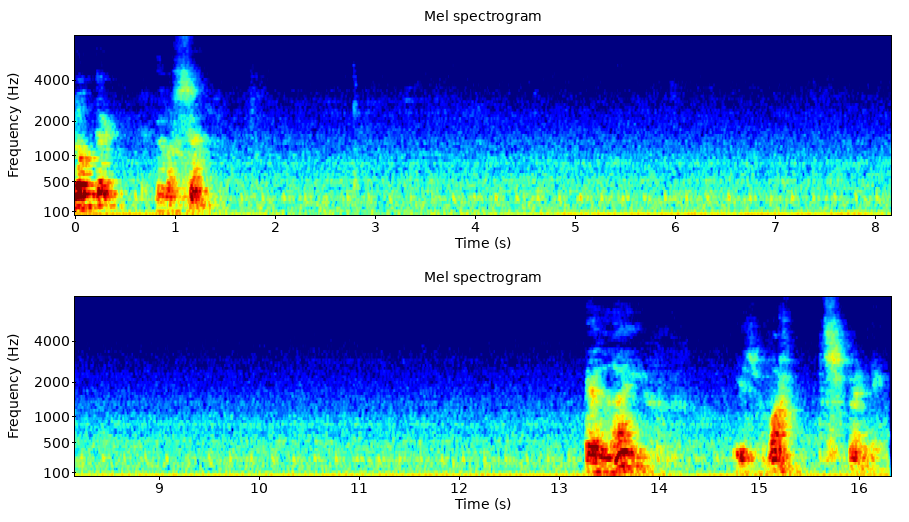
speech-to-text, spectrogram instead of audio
Look at yourself. A life is worth spending.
